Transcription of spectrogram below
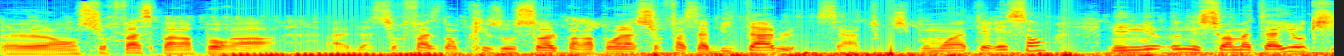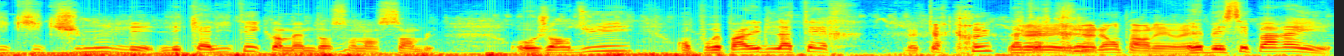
en surface par rapport à, à la surface d'emprise au sol, par rapport à la surface habitable, c'est un tout petit peu moins intéressant. Mais on est sur un matériau qui, qui cumule les, les qualités quand même dans son ensemble. Aujourd'hui on pourrait parler de la terre. La terre crue La terre crue. J'allais en parler, ouais. Eh ben c'est pareil,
